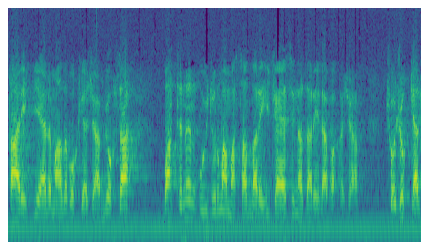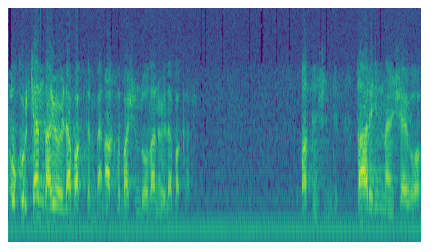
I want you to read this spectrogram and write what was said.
tarih diye elime alıp okuyacağım. Yoksa batının uydurma masalları hikayesi nazarıyla bakacağım. Çocukken, okurken dahi öyle baktım ben. Aklı başında olan öyle bakar. Bakın şimdi, tarihin menşei o.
